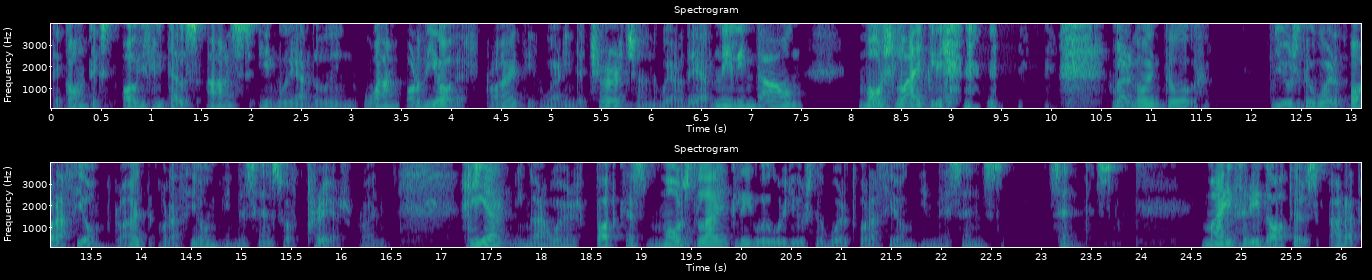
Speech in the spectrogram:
The context obviously tells us if we are doing one or the other, right? If we are in the church and we are there kneeling down, most likely we are going to use the word oración, right? Oración in the sense of prayer, right? Here in our podcast, most likely we will use the word oración in the sense sentence. My three daughters are at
